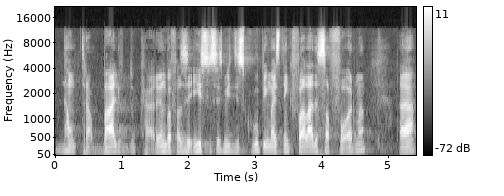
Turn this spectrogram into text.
Dá um trabalho do caramba fazer isso, vocês me desculpem, mas tem que falar dessa forma. Tá?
